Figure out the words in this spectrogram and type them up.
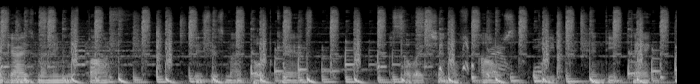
Hi guys, my name is BAAR. This is my podcast, a selection of house, deep, and deep tech.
